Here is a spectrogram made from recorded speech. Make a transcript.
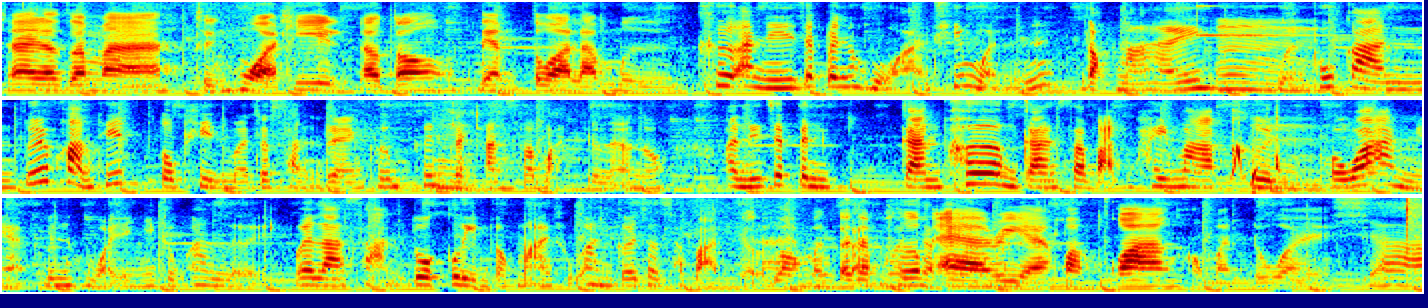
ใช่เราจะมาถึงหัวที่เราต้องเตรียมตัวรับมือ คืออันนี้จะเป็นหัวที่เหมือนดอกไม้อืมเหมือนผู้กันด้วยความที่ตัวพินมันจะสั่นแรงเพิ่มขึ้นอืมจากการสะบัดอยู่แล้วเนาะอันนี้จะเป็นการเพิ่มการสะบัดให้มากขึ้นอืมเพราะว่าอันเนี้ยเป็นหัวอย่างนี้ทุกอันเลย เวลาสั่นตัวกลีบดอกไม้ทุกอันก็จะสะบัดเดี๋ยวลองมันดูก็จะนเพิ่มว่าแอเรียความกว้างของมันด้วย ใช่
